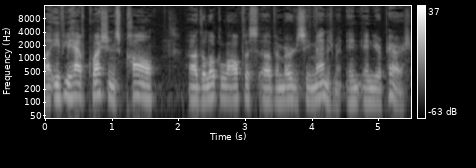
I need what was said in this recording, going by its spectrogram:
If you have questions, call uh, the local Office of Emergency Management in, in your parish.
